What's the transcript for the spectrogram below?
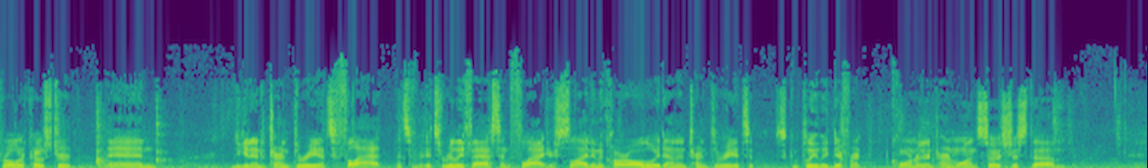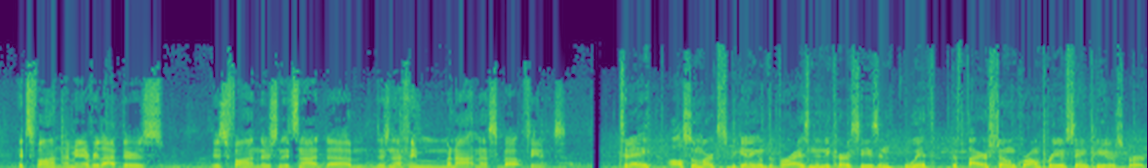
roller coaster, and you get into turn three, and it's flat. It's it's really fast and flat. You're sliding the car all the way down in turn three. It's a, it's a completely different corner than turn one. So it's just um, it's fun. I mean, every lap there is fun. There's it's not um, there's nothing monotonous about Phoenix. Today also marks the beginning of the Verizon IndyCar season with the Firestone Grand Prix of St. Petersburg.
